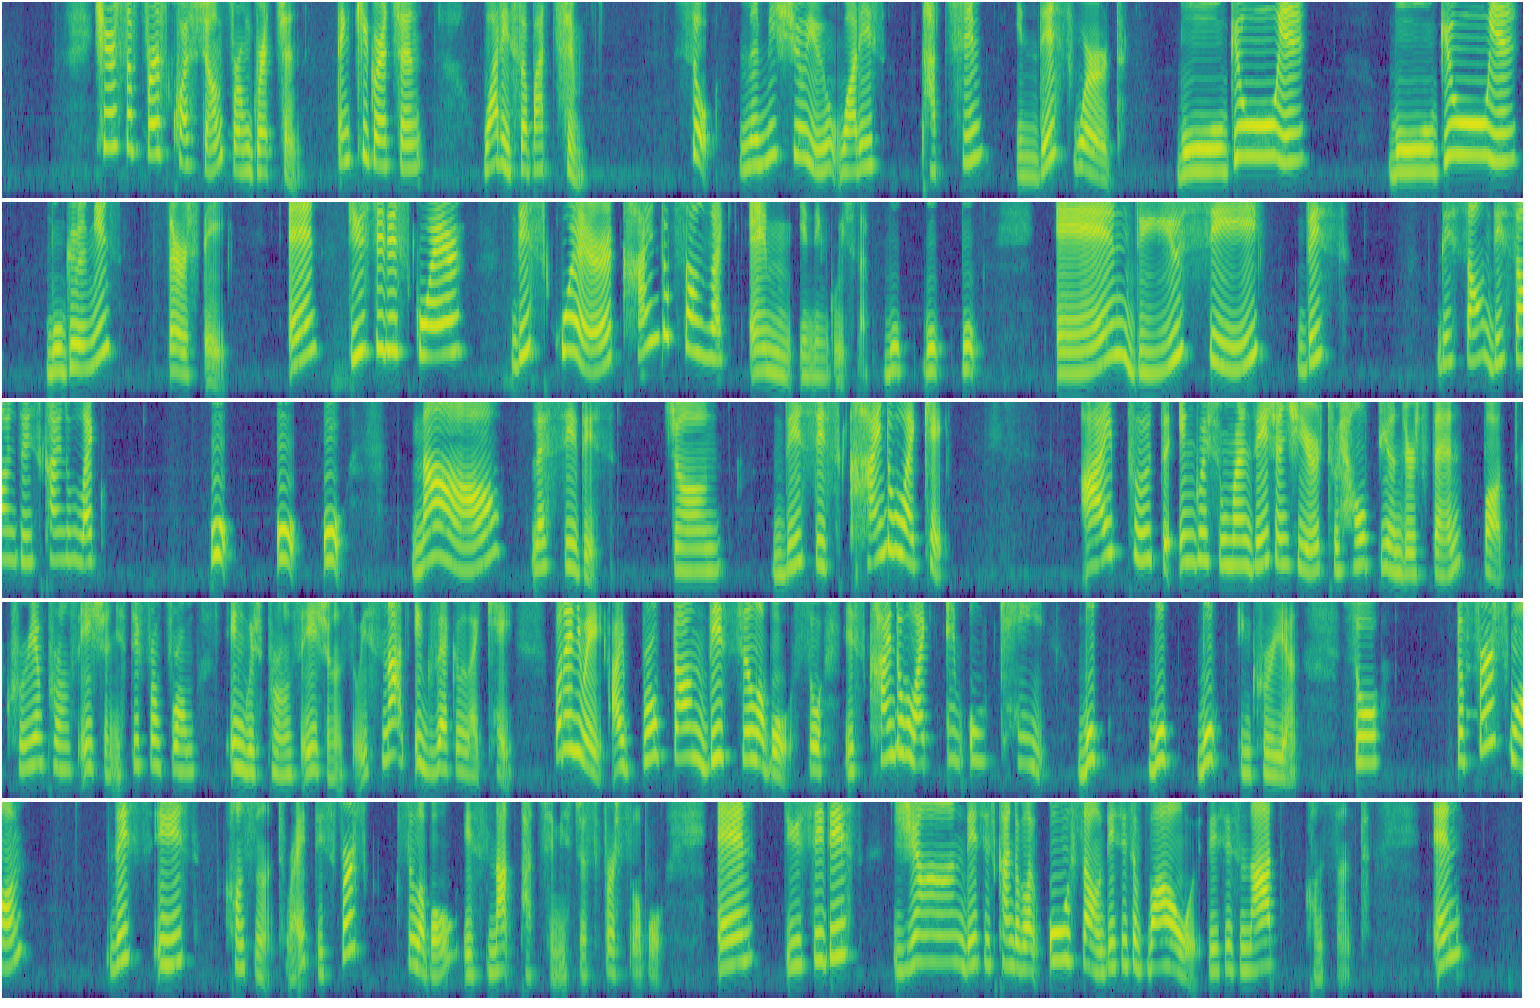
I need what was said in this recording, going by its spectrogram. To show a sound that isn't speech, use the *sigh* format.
Here's the first question from Gretchen. Thank you, Gretchen. What is a 받침? So, let me show you what is 받침 in this word. 목요일, 목요일. 목요일 means Thursday. And do you see this square? this square kind of sounds like M in English, like book, book, book. And do you see this? This sound, this sound is kind of like oh, oh, oh. Now, let's see this. John, this is kind of like K. I put the English romanization here to help you understand, but Korean pronunciation is different from English pronunciation, so it's not exactly like K. But anyway, I broke down this syllable, so it's kind of like M-O-K, mok, mok, mok in Korean. So the first one, this is consonant, right? This first syllable is not batchim; it's just first syllable. And do you see this? Jean, this is kind of like O sound, this is a vowel, this is not consonant. And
